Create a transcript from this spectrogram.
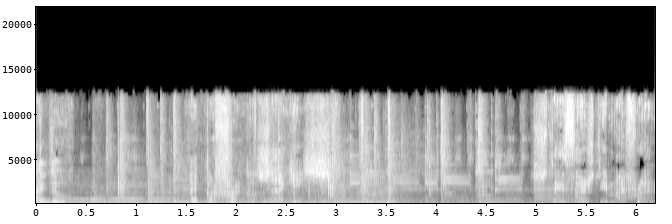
I do, I prefer Dos Equis. Stay thirsty, my friends.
